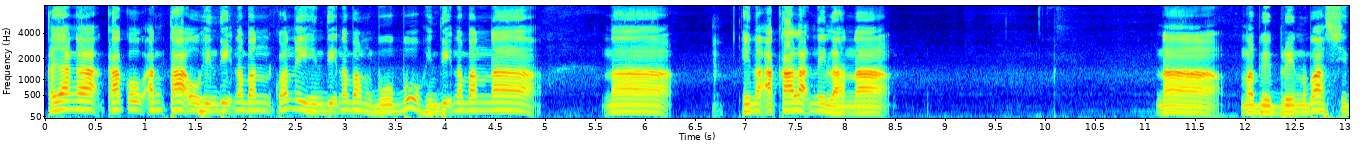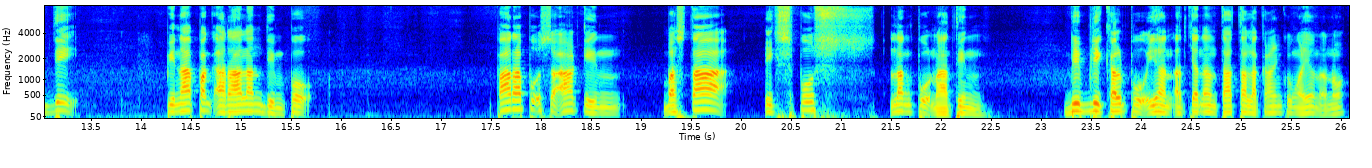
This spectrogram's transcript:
Kaya nga kako ang tao hindi naman kwan eh, hindi naman bubo, hindi naman na na inaakala nila na na mabibrainwash, hindi. Pinapag-aralan din po. Para po sa akin, basta expose lang po natin. Biblical po yan at yan ang tatalakayin ko ngayon. Ano?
